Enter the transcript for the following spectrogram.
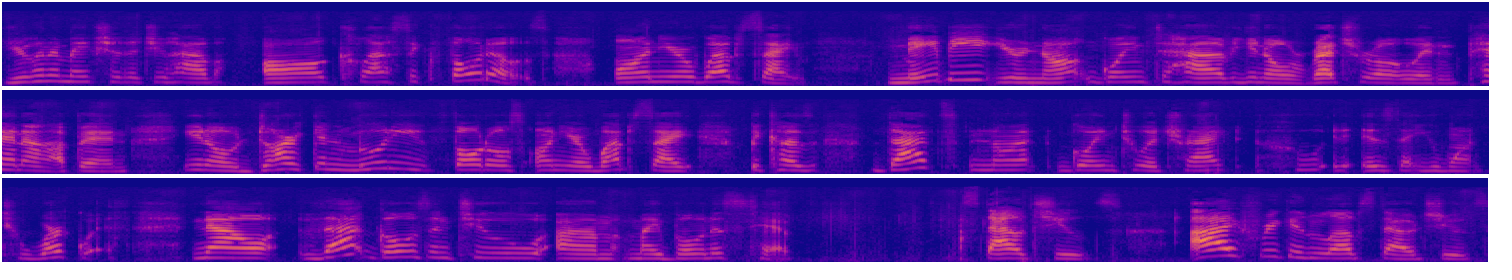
you're going to make sure that you have all classic photos on your website maybe you're not going to have, you know, retro and pinup and, you know, dark and moody photos on your website because that's not going to attract who it is that you want to work with. Now, that goes into um, my bonus tip style shoots. I freaking love style shoots.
